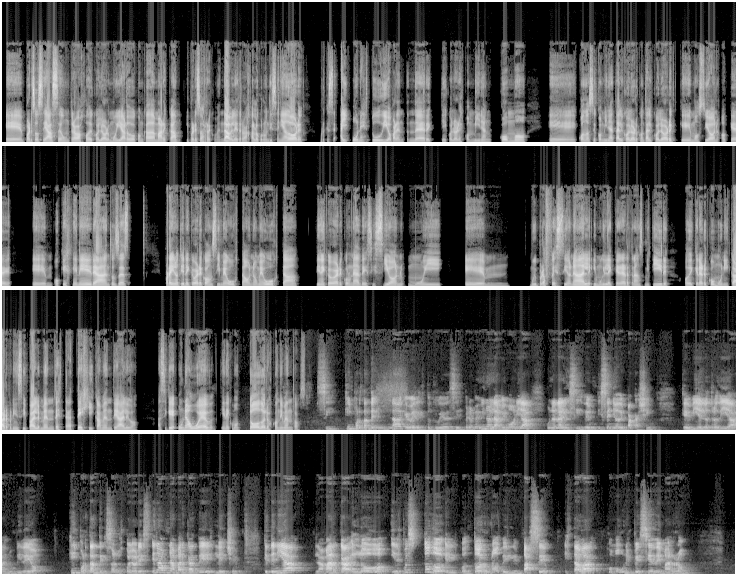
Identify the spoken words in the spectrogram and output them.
eh, por eso se hace un trabajo de color muy arduo con cada marca y por eso es recomendable trabajarlo con un diseñador, porque hay un estudio para entender qué colores combinan, cómo, eh, cuando se combina tal color con tal color, qué emoción o qué, em, o qué genera. Entonces, por ahí no tiene que ver con si me gusta o no me gusta, tiene que ver con una decisión muy, em, muy profesional y muy de querer transmitir o de querer comunicar principalmente estratégicamente algo. Así que una web tiene como todos los condimentos. Sí, qué importante, nada que ver esto que voy a decir, pero me vino a la memoria un análisis de un diseño de packaging que vi el otro día en un video. Qué importante que son los colores. Era una marca de leche que tenía la marca, el logo y después todo el contorno del envase estaba como una especie de marrón.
